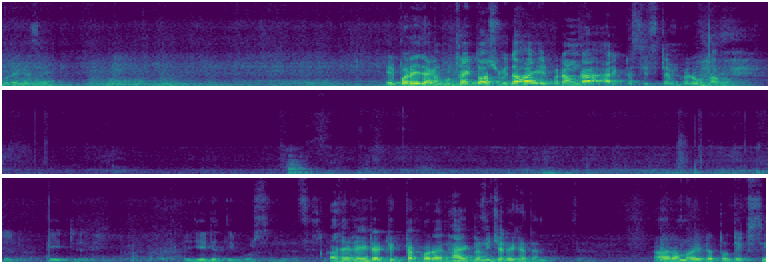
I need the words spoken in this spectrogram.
পড়ে গেছে এরপরে দেখেন উঠাইতে অসুবিধা হয় এরপরে আমরা আরেকটা সিস্টেম করে উঠাবো। হ্যাঁ। আচ্ছা এটা এটা ঠিকঠাক করেন হ্যাঁ এগুলো নিচে রেখে দেন। আর আমরা এটা তো দেখছি।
